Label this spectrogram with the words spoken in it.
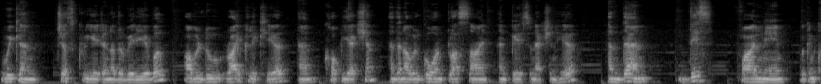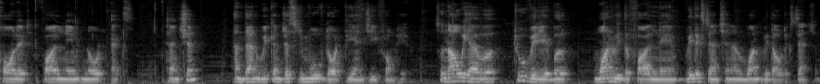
we can just create another variable. I will do right click here and copy action and then I will go on plus sign and paste an action here and then this file name we can call it file name node extension and then we can just remove .png from here. So now we have a two variable one with the file name with extension and one without extension.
